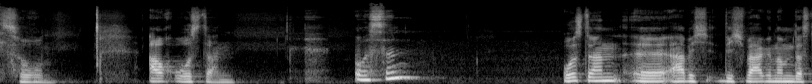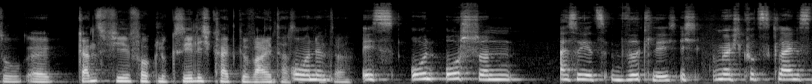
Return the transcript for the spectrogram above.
So. Auch Ostern. Ostern? Ostern äh, habe ich dich wahrgenommen, dass du äh, ganz viel vor Glückseligkeit geweint hast. Ohne ist ohne Ostern, also jetzt wirklich. Ich möchte kurz kleines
